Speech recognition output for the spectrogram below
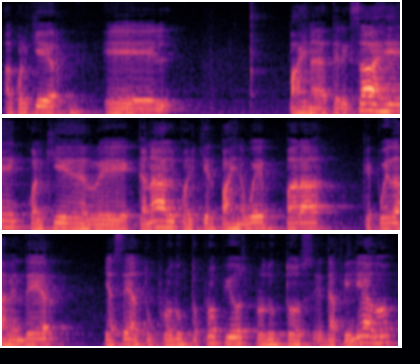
a cualquier página de aterrizaje, cualquier eh, canal, cualquier página web para que puedas vender ya sea tus productos propios, productos de afiliado,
